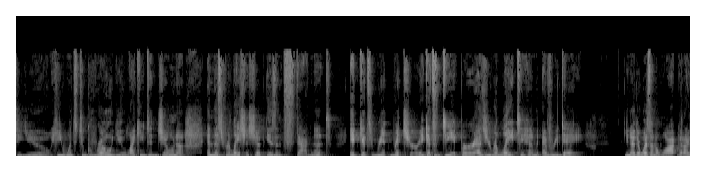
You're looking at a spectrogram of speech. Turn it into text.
to you. He wants to grow you like he did Jonah. And this relationship isn't stagnant. It gets richer, it gets deeper as you relate to him every day. You know, there wasn't a lot that I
